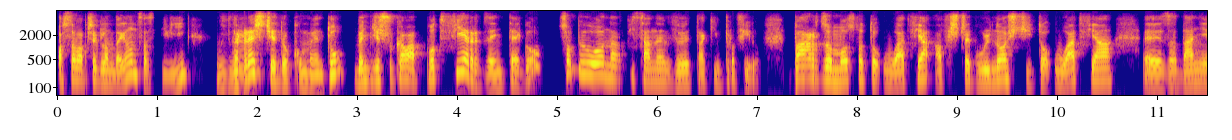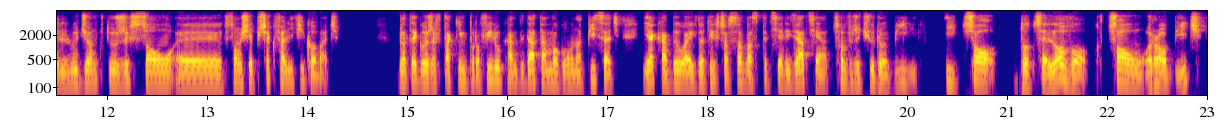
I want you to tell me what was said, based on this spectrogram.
osoba przeglądająca CV wreszcie dokumentu będzie szukała potwierdzeń tego, co było napisane w takim profilu. Bardzo mocno to ułatwia, a w szczególności to ułatwia e, zadanie ludziom, którzy chcą, e, chcą się przekwalifikować dlatego że w takim profilu kandydata mogą napisać, jaka była ich dotychczasowa specjalizacja, co w życiu robili i co docelowo chcą robić,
